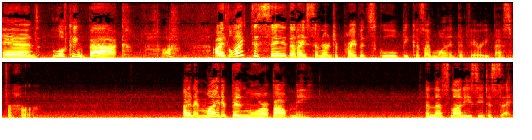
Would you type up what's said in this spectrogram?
And looking back, I'd like to say that I sent her to private school because I wanted the very best for her. And it might have been more about me. And that's not easy to say.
